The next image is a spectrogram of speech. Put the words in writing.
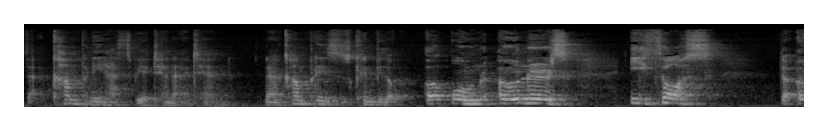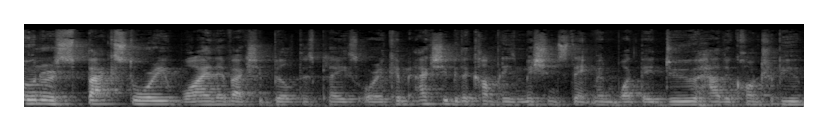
That company has to be a 10 out of 10. Now, companies can be the owner's ethos, the owner's backstory, why they've actually built this place, or it can actually be the company's mission statement, what they do, how they contribute.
